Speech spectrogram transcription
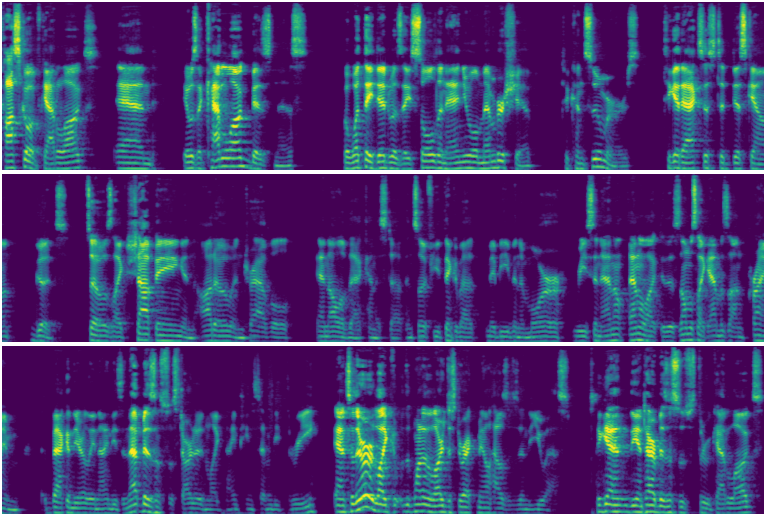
Costco of catalogs. And it was a catalog business. But what they did was they sold an annual membership to consumers to get access to discount goods. So it was like shopping and auto and travel and all of that kind of stuff. And so if you think about maybe even a more recent anal- analog to this, almost like Amazon Prime back in the early 90s. And that business was started in like 1973. And so they were like one of the largest direct mail houses in the US. Again, the entire business was through catalogs.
